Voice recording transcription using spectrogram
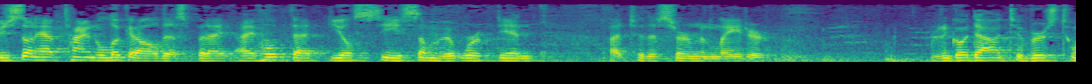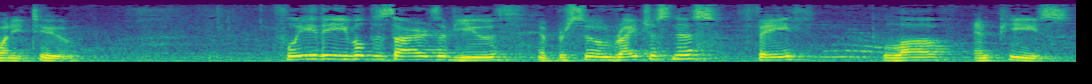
we just don't have time to look at all this, but I, I hope that you'll see some of it worked in uh, to the sermon later. We're going to go down to verse 22. Flee the evil desires of youth and pursue righteousness, faith, love, and peace,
